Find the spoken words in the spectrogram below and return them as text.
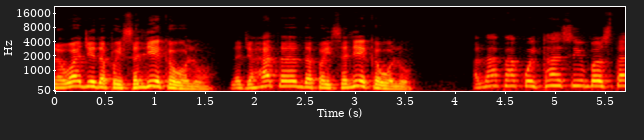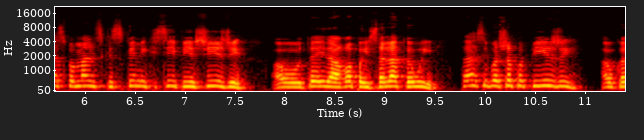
له وجې د فیصلې کولو له جهته د فیصلې کولو الله پاک وایي تاسې به ستاسو په منځ کې سکمې کیسې پیښیږي او ته د هغه فیصله کوي تاسې به ښه په پیږي او که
